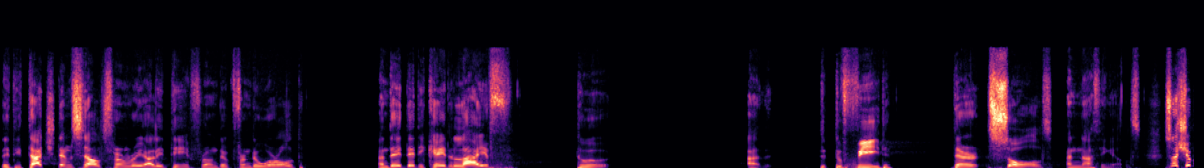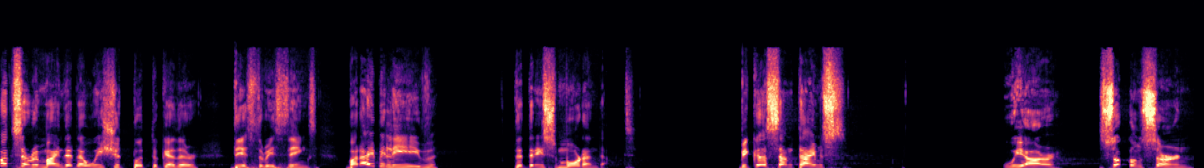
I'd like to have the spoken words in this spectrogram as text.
They detach themselves from reality, from the, from the world, and they dedicate a life to, uh, to, to feed their souls and nothing else. So Shabbat is a reminder that we should put together these three things. But I believe that there is more than that. Because sometimes we are so concerned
